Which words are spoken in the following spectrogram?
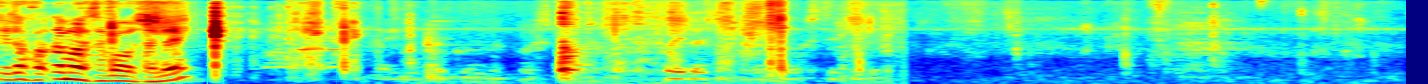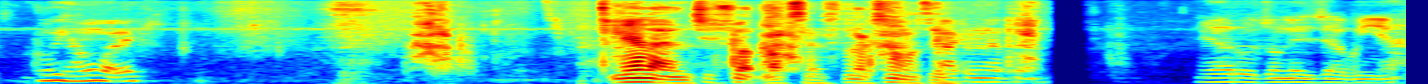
यता खतरा माछा पाउँछ होला है टुकी खाउँ है यहाँ लगायो भने चाहिँ स्वाद लाग्छ जस्तो लाग्छ म चाहिँ। त यहाँ रोजनले चाहिँ अब यहाँ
